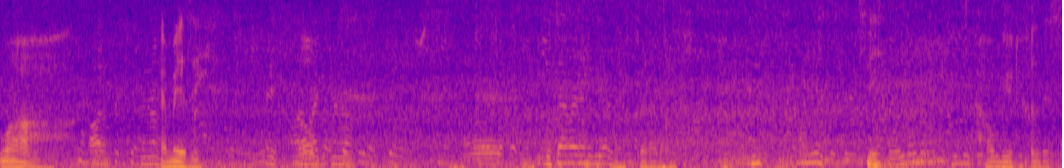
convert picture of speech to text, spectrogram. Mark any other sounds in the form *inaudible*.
Wow. Amazing. See how beautiful this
